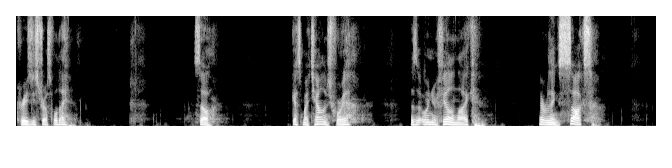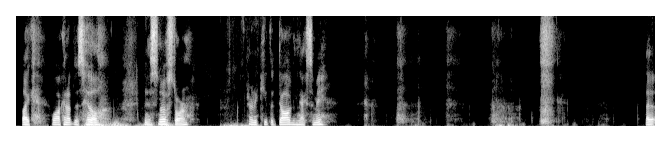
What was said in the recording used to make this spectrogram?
crazy, stressful day. So, I guess my challenge for you is that when you're feeling like everything sucks, like walking up this hill in a snowstorm, trying to keep the dog next to me. That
